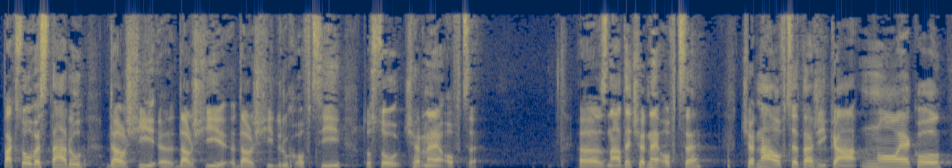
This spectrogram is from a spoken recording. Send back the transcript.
Pak jsou ve stádu další, eh, další, další druh ovcí, to jsou černé ovce. Eh, znáte černé ovce? Černá ovce ta říká, no jako,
